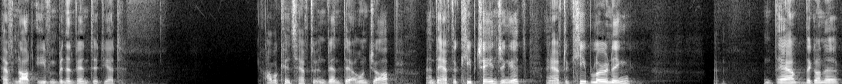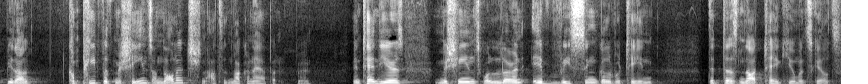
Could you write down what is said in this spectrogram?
have not even been invented yet. Our kids have to invent their own job, and they have to keep changing it, and have to keep learning. They're, they're going to, you know, compete with machines on knowledge. No, that's not going to happen. In 10 years, machines will learn every single routine that does not take human skills.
